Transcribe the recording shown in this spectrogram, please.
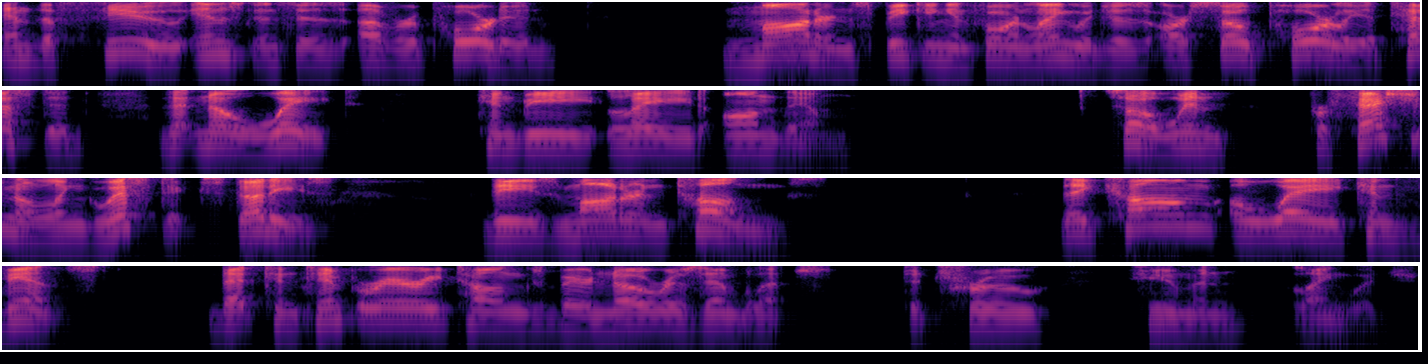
and the few instances of reported modern speaking in foreign languages are so poorly attested that no weight can be laid on them. So, when professional linguistics studies these modern tongues, they come away convinced that contemporary tongues bear no resemblance to true human language.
